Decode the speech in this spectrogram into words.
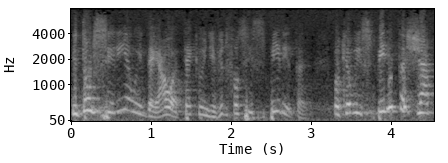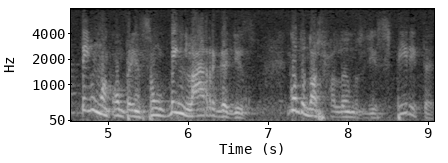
Então, seria o ideal até que o indivíduo fosse espírita, porque o espírita já tem uma compreensão bem larga disso. Quando nós falamos de espírita,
